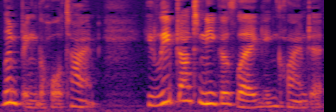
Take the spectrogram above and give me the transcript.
limping the whole time. He leaped onto Nico's leg and climbed it.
